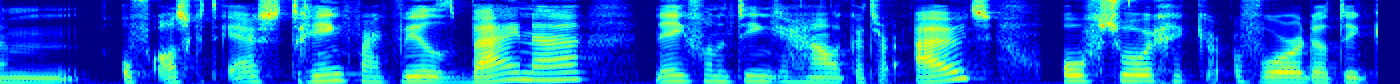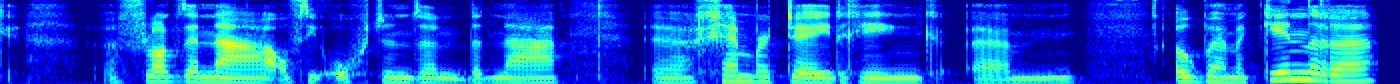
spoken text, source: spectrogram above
Um, of als ik het ergens drink, maar ik wil het bijna. 9 van de 10 keer haal ik het eruit. Of zorg ik ervoor dat ik eh, vlak daarna of die ochtend en daarna uh, gemberthee drink. Um, ook bij mijn kinderen.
